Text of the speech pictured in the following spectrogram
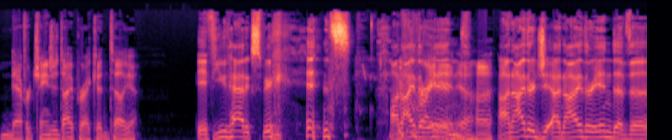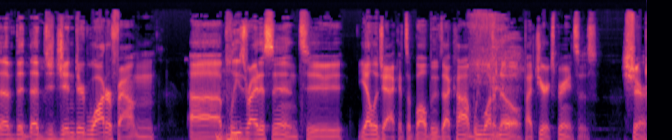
never changed a diaper. I couldn't tell you. If you had experience on either Right end, in, uh-huh. on either on either end of the of the, of the gendered water fountain, uh, Mhm. please write us in to yellowjackets at baldmove.com. We want to know about your experiences. Sure.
